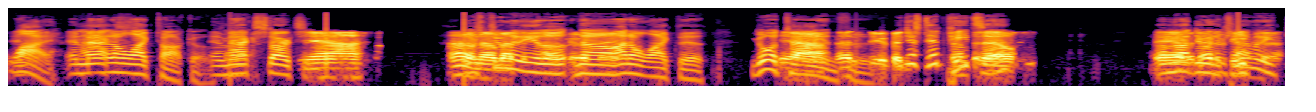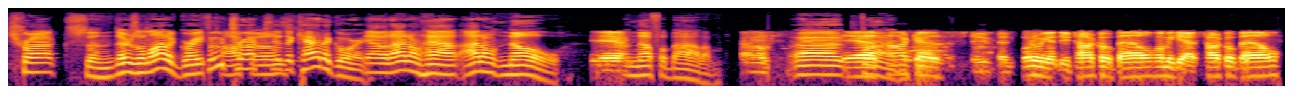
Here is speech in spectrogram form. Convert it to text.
Why? and I- Max- I don't like tacos. And Max starts it. Yeah. I don't There's know too about many the of those. No, thing. I don't like this. Go Yeah, Italian that's food. We stupid. just did pizza. else. I'm Yeah, not doing that There's pizza. too many trucks, and there's a lot of great Food tacos. trucks is a category. Yeah, but I don't have. I don't know Yeah. enough about them. Um, Uh, yeah, fine. tacos is stupid. What are we going to do? Taco Bell? Let me guess. Taco Bell?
